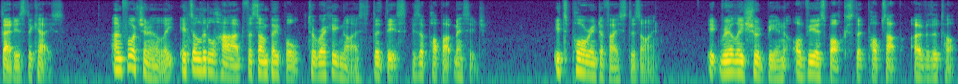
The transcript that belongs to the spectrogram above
that is the case. Unfortunately, it's a little hard for some people to recognize that this is a pop-up message. It's poor interface design. It really should be an obvious box that pops up over the top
